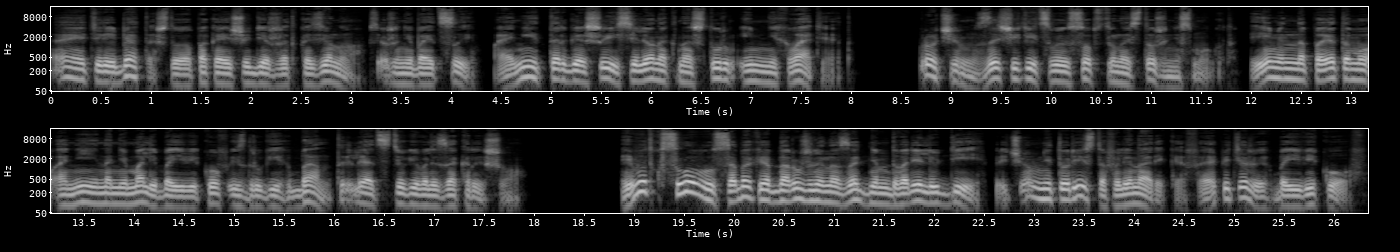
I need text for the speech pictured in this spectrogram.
А эти ребята, что пока еще держат казино, все же не бойцы. Они торгаши, и селенок на штурм им не хватит. Впрочем, защитить свою собственность тоже не смогут. Именно поэтому они и нанимали боевиков из других банд или отстегивали за крышу. И вот, к слову, собаки обнаружили на заднем дворе людей, причем не туристов или нариков, а пятерых боевиков.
